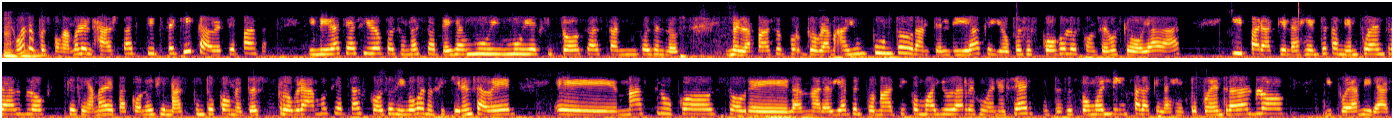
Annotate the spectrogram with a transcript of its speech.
Bueno, pues pongámosle el hashtag tips de Kika, a ver qué pasa. Y mira que ha sido pues una estrategia muy, muy exitosa. Están pues en los, me la paso por programa. Hay un punto durante el día que yo pues escojo los consejos que voy a dar y para que la gente también pueda entrar al blog que se llama de tacones y más.com. Entonces programo ciertas cosas, digo, bueno, si quieren saber eh, más trucos sobre las maravillas del tomate y cómo ayuda a rejuvenecer, entonces pongo el link para que la gente pueda entrar al blog y pueda mirar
